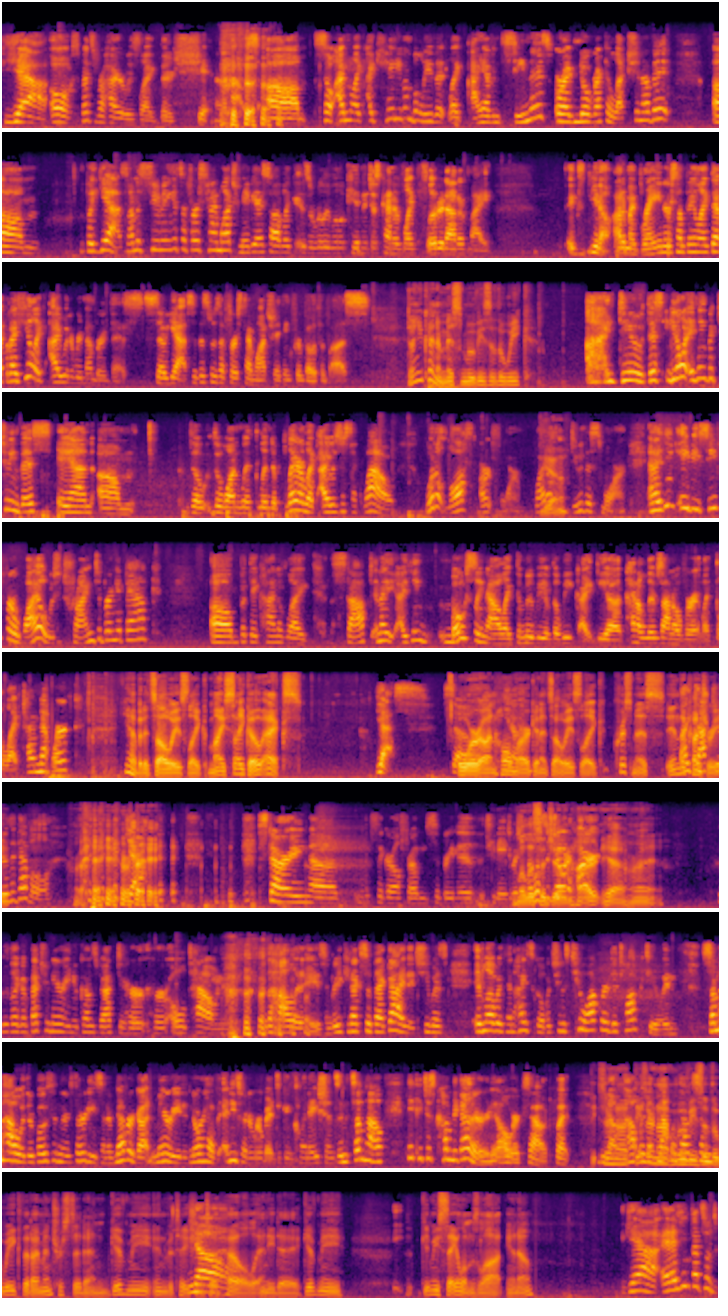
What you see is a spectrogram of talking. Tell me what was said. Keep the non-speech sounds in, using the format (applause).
Yeah. Oh, Spencer for Hire was like there's shit in her house. (laughs) um, so I'm like, I can't even believe that like I haven't seen this or I have no recollection of it. Um, but yeah, so I'm assuming it's a first time watch. Maybe I saw it like as a really little kid and it just kind of like floated out of my, you know, out of my brain or something like that. But I feel like I would have remembered this. So yeah, so this was a first time watch I think for both of us. Don't you kind of miss movies of the week? I do. This, you know what? I think between this and um, the the one with Linda Blair, like I was just like, wow, what a lost art form. Why Yeah. don't we do this more? And I think ABC for a while was trying to bring it back, um, but they kind of like stopped. And I, I think mostly now, like the movie of the week idea kind of lives on over at like the Lifetime Network. Yeah, but it's always like My Psycho X. Yes. So, or on you know, Hallmark, and it's always like Christmas in the country. Doctor the Devil. (laughs) Right, (laughs) Yeah. right. starring uh what's the girl from Sabrina the Teenage Witch? Melissa, Joan Hart. Yeah, right. Who's like a veterinarian who comes back to her her old town for the holidays and reconnects with that guy that she was in love with in high school, but she was too awkward to talk to, and somehow they're both in their thirties and have never gotten married nor have any sort of romantic inclinations, and somehow they could just come together and it all works out. But These are know, not, not these are not not movies some- of the week that I'm interested in. Give me Invitation No. to Hell any day. Give me give me Salem's Lot, you know? Yeah, and I think that's what's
